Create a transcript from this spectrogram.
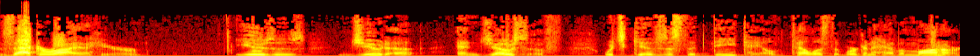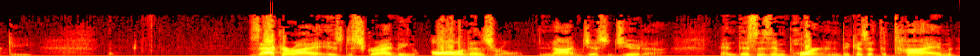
Zechariah here uses Judah and Joseph, which gives us the detail to tell us that we're going to have a monarchy. Zechariah is describing all of Israel, not just Judah. And this is important because at the time,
